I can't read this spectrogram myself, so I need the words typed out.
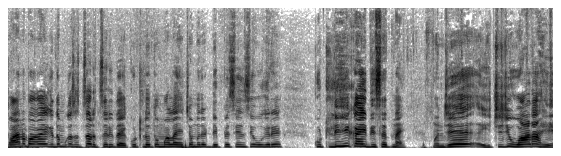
पान बघा एकदम कसं चरचरीत आहे. कुठलं तुम्हाला ह्याच्यामध्ये डिफिशियन्सी वगैरे कुठलीही काही दिसत नाही. म्हणजे हिची जी वाढ आहे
